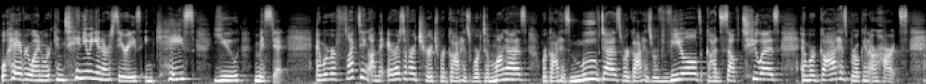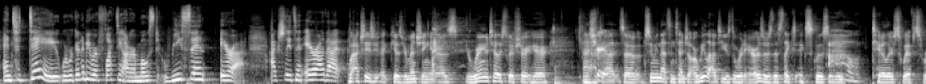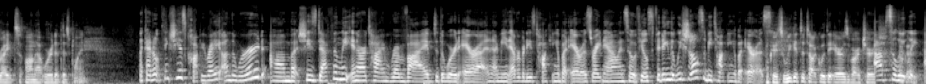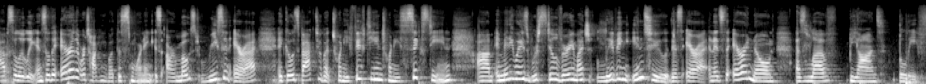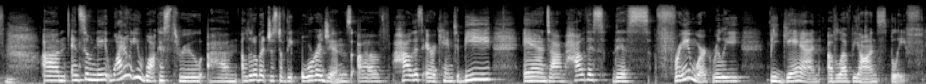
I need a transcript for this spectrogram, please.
Well, hey everyone, we're continuing in our series in case you missed it. And we're reflecting on the eras of our church where God has worked among us, where God has moved us, where God has revealed God's self to us, and where God has broken our hearts. And today, we're going to be reflecting on our most recent era. Actually, it's an era that. Well, actually, as, you, uh, are mentioning eras, you're wearing your Taylor Swift shirt here. And I True. Add, so I'm assuming that's intentional. Are we allowed to use the word eras, or is this like exclusively oh. Taylor Swift's rights on that word at this point? Like, I don't think she has copyright on the word, um, but she's definitely in our time revived the word era. And I mean, everybody's talking about eras right now. And so it feels fitting that we should also be talking about eras. Okay, so we get to talk about the eras of our church. Absolutely, okay. absolutely. Right. And so the era that we're talking about this morning is our most recent era. It goes back to about 2015, 2016. Um, in many ways, we're still very much living into this era. And it's the era known as love beyond belief. Mm. Um, and so, Nate, why don't you walk us through um, a little bit just of the origins of how this era came to be and um, how this this framework really began of Love Beyond's belief?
